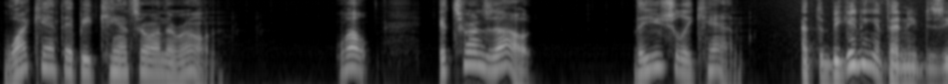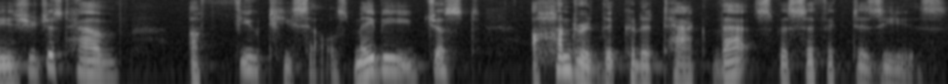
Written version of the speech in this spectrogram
Why can't they beat cancer on their own? Well, it turns out they usually can. At the beginning of any disease, you just have a few T cells, maybe just a hundred that could attack that specific disease.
